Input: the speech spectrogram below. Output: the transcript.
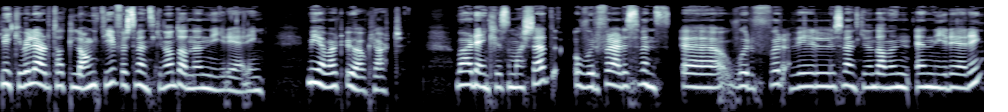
Likevel har det tatt lang tid for svenskene å danne en ny regjering. Mye har vært uavklart. Hva er det egentlig som har skjedd, og hvorfor, svensk, eh, hvorfor vil svenskene danne en, en, ny regjering?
